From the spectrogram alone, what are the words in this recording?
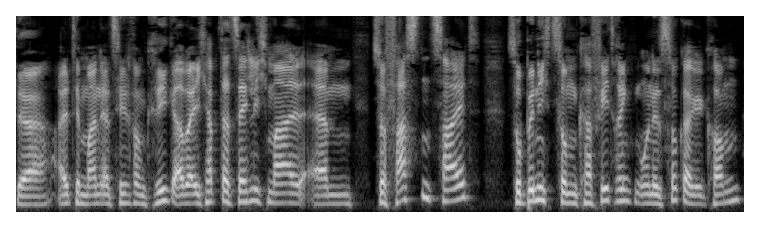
der alte Mann erzählt vom Krieg, aber ich habe tatsächlich mal ähm, zur Fastenzeit, so bin ich zum Kaffee trinken ohne Zucker gekommen,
